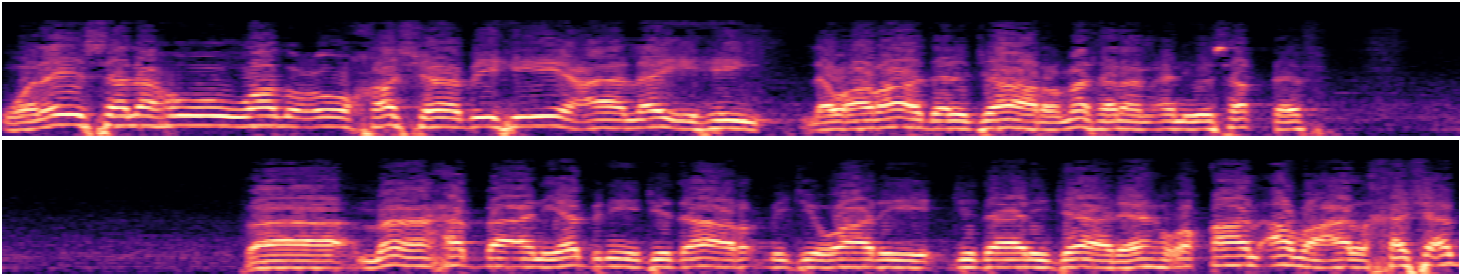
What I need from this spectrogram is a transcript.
وليس له وضع خشبه عليه. لو أراد الجار مثلا أن يسقف فما أحب أن يبني جدار بجوار جدار جاره وقال أضع الخشب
